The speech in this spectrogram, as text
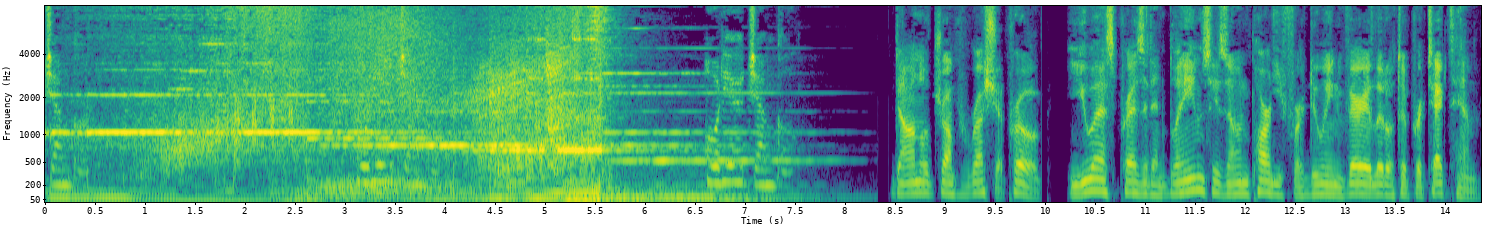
Jungle. Audio Jungle. Audio Jungle. Donald Trump Russia probe, U.S. President blames his own party for doing very little to protect him.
